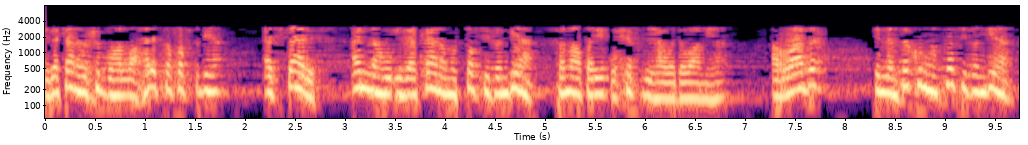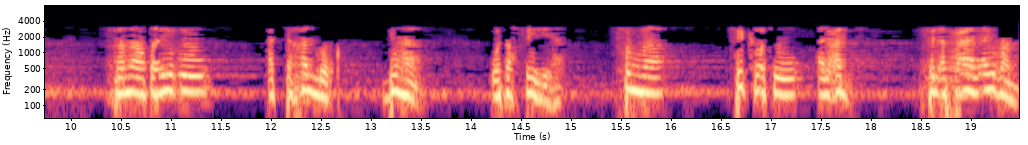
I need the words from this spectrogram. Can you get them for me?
إذا كان يحبها الله هل اتصفت بها؟ الثالث أنه إذا كان متصفا بها فما طريق حفظها ودوامها؟ الرابع إن لم تكن متصفا بها فما طريق التخلق بها وتحصيلها؟ ثم فكرة العبد في الأفعال أيضا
